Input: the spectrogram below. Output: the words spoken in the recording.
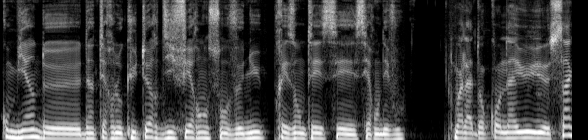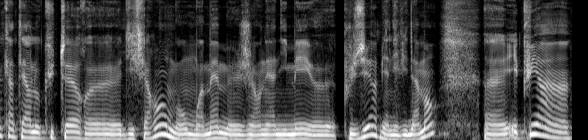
Combien d'interlocuteurs différents sont venus présenter ces rendez-vous? Voilà, donc on a eu cinq interlocuteurs euh, différents. Bon, moi-même, j'en ai animé euh, plusieurs, bien évidemment. Euh, et puis un,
